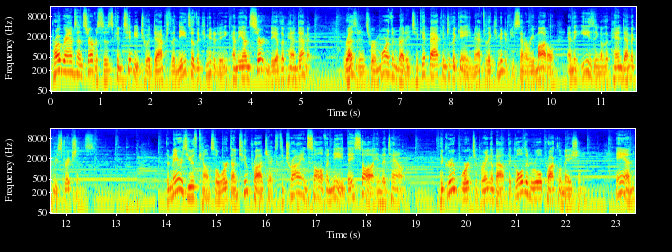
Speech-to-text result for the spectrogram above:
Programs and services continue to adapt to the needs of the community and the uncertainty of the pandemic. Residents were more than ready to get back into the game after the community center remodel and the easing of the pandemic restrictions. The Mayor's Youth Council worked on two projects to try and solve a need they saw in the town. The group worked to bring about the Golden Rule Proclamation, and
